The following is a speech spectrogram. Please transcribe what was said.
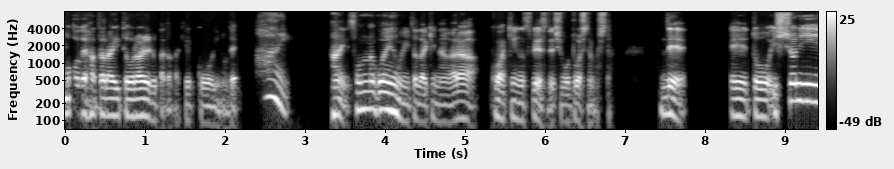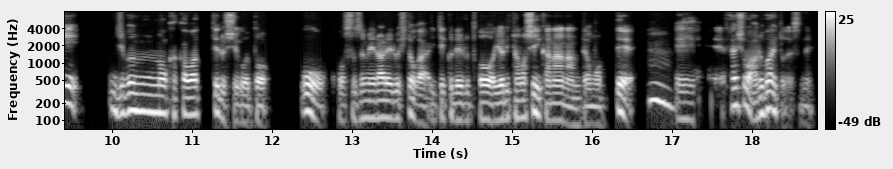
元で働いておられる方が結構多いので。はい。はい。そんなご縁をいただきながら、コワーキングスペースで仕事をしてました。で、えっと、一緒に自分の関わってる仕事をこう進められる人がいてくれると、より楽しいかななんて思って、うん。えー最初はアルバイトですね。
